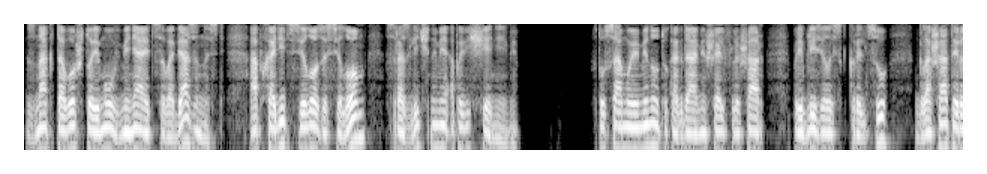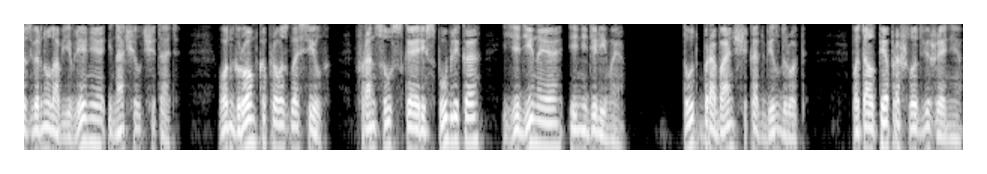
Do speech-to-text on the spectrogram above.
знак того, что ему вменяется в обязанность обходить село за селом с различными оповещениями. В ту самую минуту, когда Мишель Флешар приблизилась к крыльцу, глашатый развернул объявление и начал читать. Он громко провозгласил «Французская республика единая и неделимая». Тут барабанщик отбил дробь. По толпе прошло движение.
